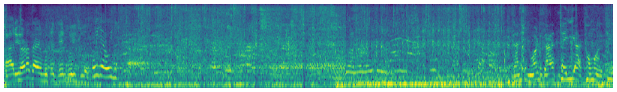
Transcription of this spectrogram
સારું હેડો તારે મોટો જઈને હોઈ જુઓ. સુઈ જા સુઈ નોટ ગાયબ થઈ ગયા હાથોમાંથી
